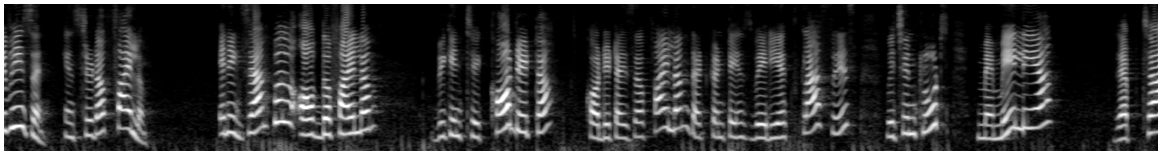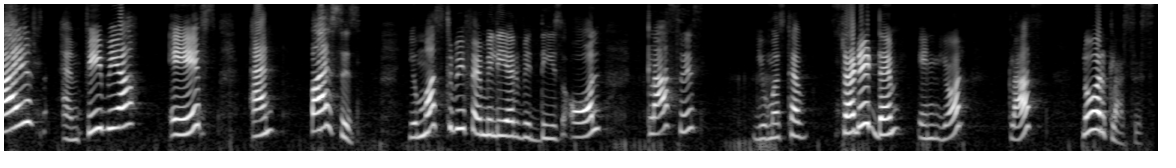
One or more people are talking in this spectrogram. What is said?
division instead of phylum. An example of the phylum, we can take Chordata. Phylum that contains various classes which includes Mammalia, reptiles, amphibia, aves and pisces. You must be familiar with these all classes. You must have studied them in your class lower classes.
